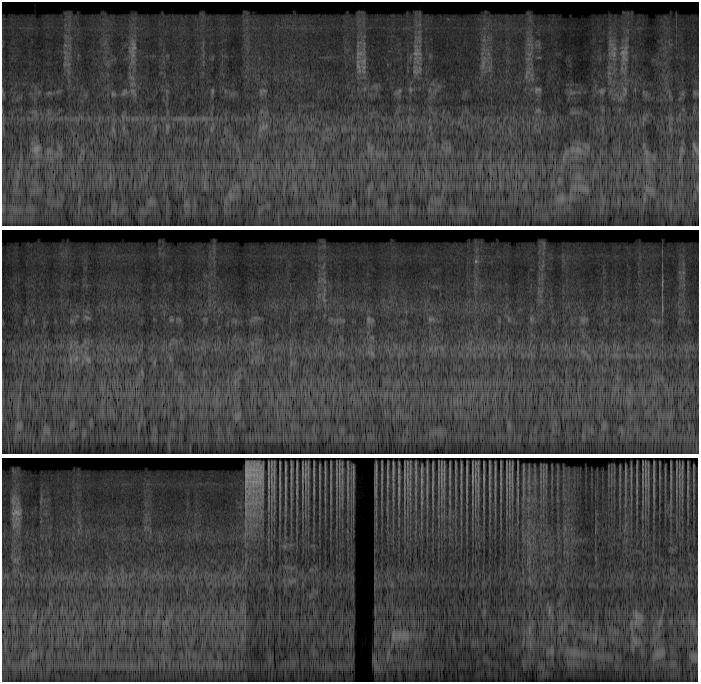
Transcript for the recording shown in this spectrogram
Ειδική Μονάδα Δασικών Επιχειρήσεων που έχει εκπαιδευτεί και αυτή ε, Θεσσαλονίκης και Λαμίας. Συν πολλά διασωστικά οχήματα από όλη την περιφέρεια που κατευθείαν από χθες το βράδυ τέθηκε σε γενική επιφυλακή. Ήταν και η στρατηγική εδώ και εγώ ήθελα ω επασχό να σηκώνεται. Γιατί είναι. Ενώ το βαγόνι το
